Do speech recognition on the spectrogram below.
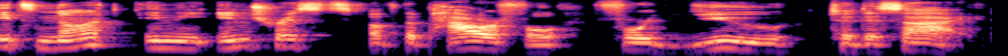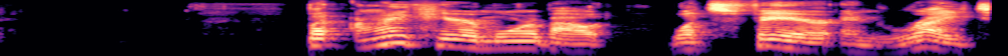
It's not in the interests of the powerful for you to decide. But I care more about what's fair and right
